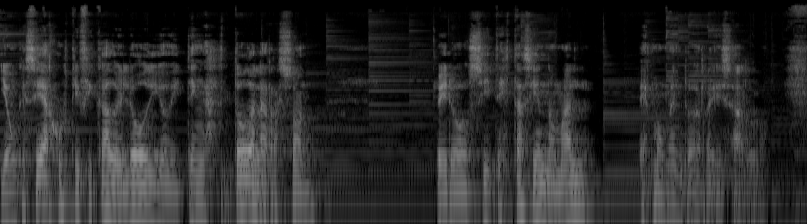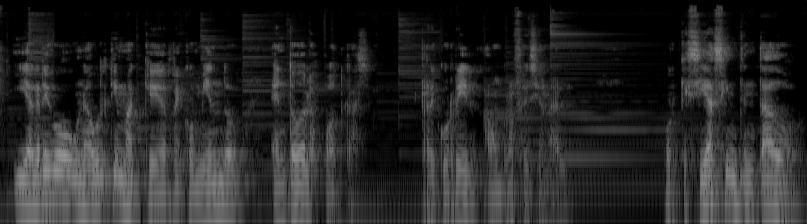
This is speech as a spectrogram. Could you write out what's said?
Y aunque sea justificado el odio y tengas toda la razón, pero si te está haciendo mal, es momento de revisarlo. Y agrego una última que recomiendo en todos los podcasts, recurrir a un profesional. Porque si has intentado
